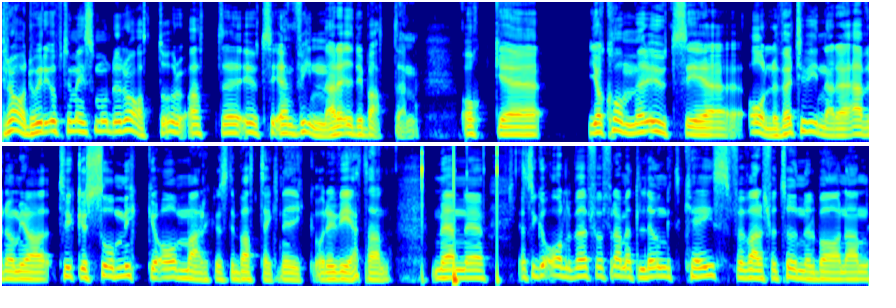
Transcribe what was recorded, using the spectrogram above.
bra, då är det upp till mig som moderator att eh, utse en vinnare i debatten. Och jag kommer utse Oliver till vinnare, även om jag tycker så mycket om Marcus debattteknik och det vet han. Men eh, jag tycker Oliver för fram ett lugnt case för varför tunnelbanan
